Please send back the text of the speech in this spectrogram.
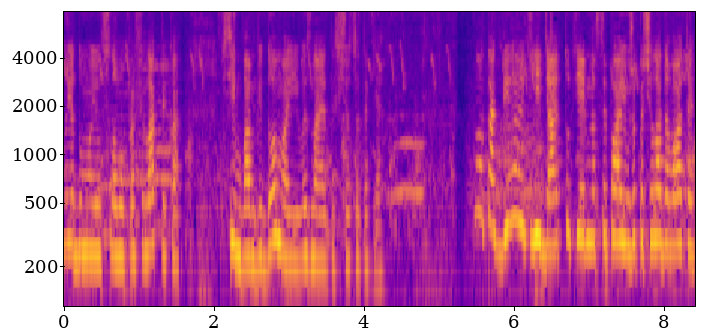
Ну, я думаю, слово профілактика всім вам відомо і ви знаєте, що це таке. Ну, так бігають, їдять. Тут я їм насипаю, вже почала давати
